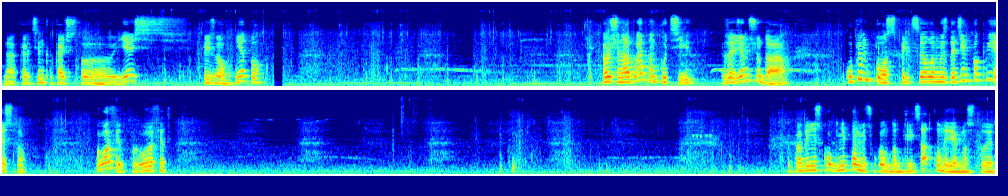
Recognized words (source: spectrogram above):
Да, картинка, качество есть, призов нету. Короче, на обратном пути зайдем сюда, купим ТОС с прицелом и сдадим по квесту. Профит, профит. Правда, не, сколько, не помню, сколько он там, тридцатку, наверное, стоит.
